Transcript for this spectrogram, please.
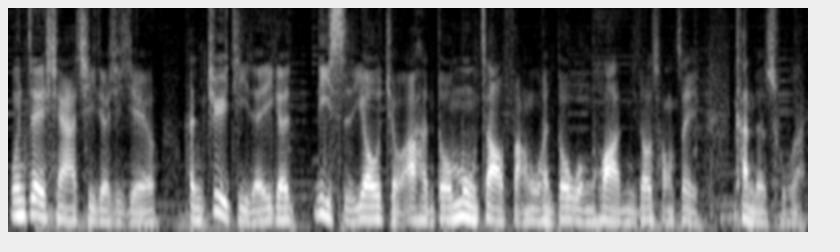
温这辖区，就是一个很具体的一个历史悠久啊，很多木造房屋，很多文化，你都从这里看得出来。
